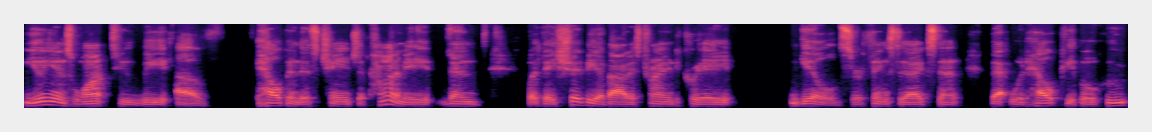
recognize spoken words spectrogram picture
unions want to be of help in this changed economy, then what they should be about is trying to create guilds or things to that extent that would help people who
